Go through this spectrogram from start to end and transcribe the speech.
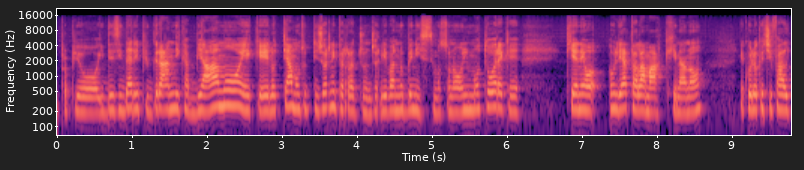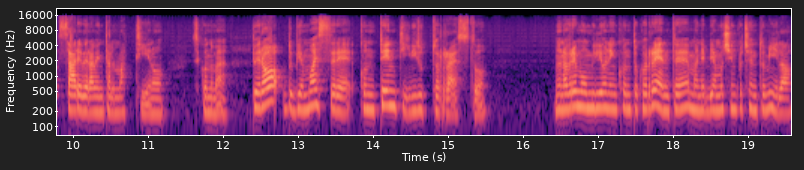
proprio i desideri più grandi che abbiamo e che lottiamo tutti i giorni per raggiungerli, vanno benissimo, sono il motore che tiene oliata la macchina, no? È quello che ci fa alzare veramente al mattino secondo me. Però dobbiamo essere contenti di tutto il resto. Non avremo un milione in conto corrente, ma ne abbiamo 500.000.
